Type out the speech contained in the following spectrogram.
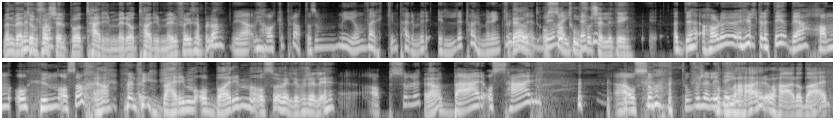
Men vet Men du om forskjell på termer og tarmer, for eksempel, da? Ja, Vi har ikke prata så mye om verken termer eller tarmer, egentlig. For det er jo også to forskjellige ting. Det har du helt rett i. Det er han og hun også. Ja. Men vi, Berm og barm, også veldig forskjellig. absolutt. Ja. Bær og sær er også to forskjellige ting. Hver og her og der.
